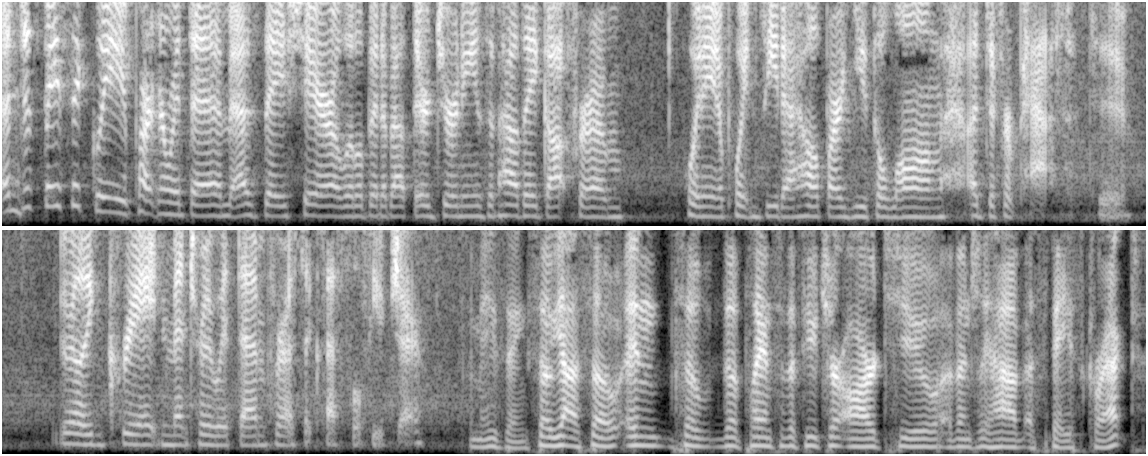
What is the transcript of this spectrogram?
And just basically partner with them as they share a little bit about their journeys of how they got from point A to point Z to help our youth along a different path to really create and mentor with them for a successful future. Amazing. So yeah, so and so the plans for the future are to eventually have a space, correct?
